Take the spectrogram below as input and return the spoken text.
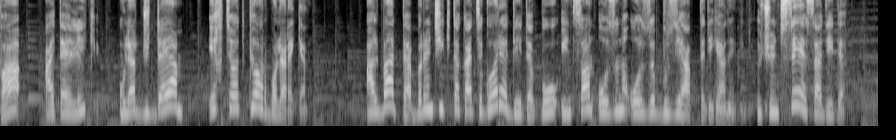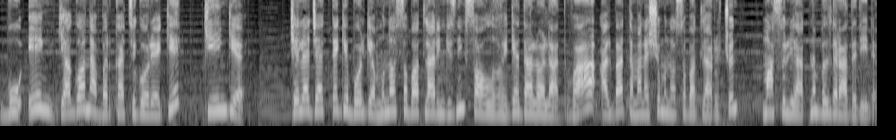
va aytaylik ular judayam ehtiyotkor bo'lar ekan. Albatta birinchi ikkita kategoriya deydi bu inson o'zini o'zi buzyapti degani. Uchinchisi esa deydi bu eng yagona bir kategoriyaki keyingi kelajakdagi bo'lgan munosabatlaringizning sog'lig'iga dalolat va albatta mana shu munosabatlar uchun mas'uliyatni bildiradi deydi.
